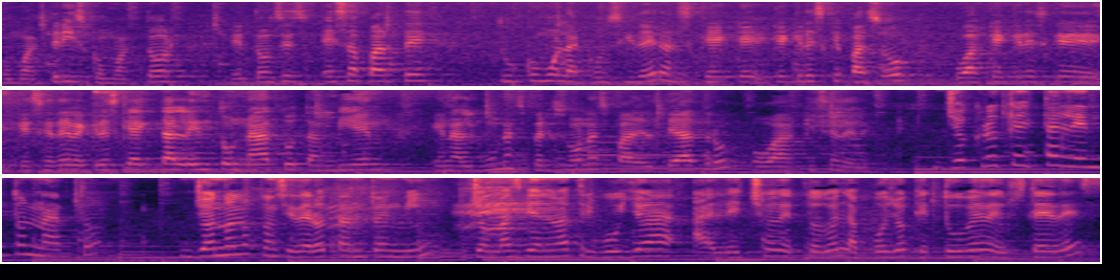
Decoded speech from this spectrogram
como actriz, como actor. Entonces, esa parte, ¿tú cómo la consideras? ¿Qué, crees que pasó o a qué crees que, se debe? ¿Crees que hay talento nato también en algunas personas para el teatro o a qué se debe? Yo creo que hay talento nato yo no lo considero tanto en mí, yo más bien lo atribuyo al hecho de todo el apoyo que tuve de ustedes,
